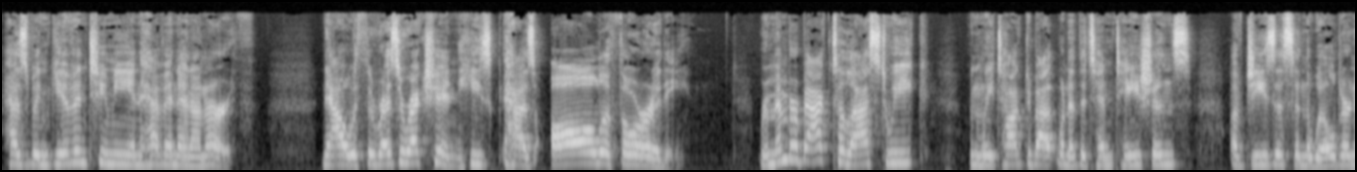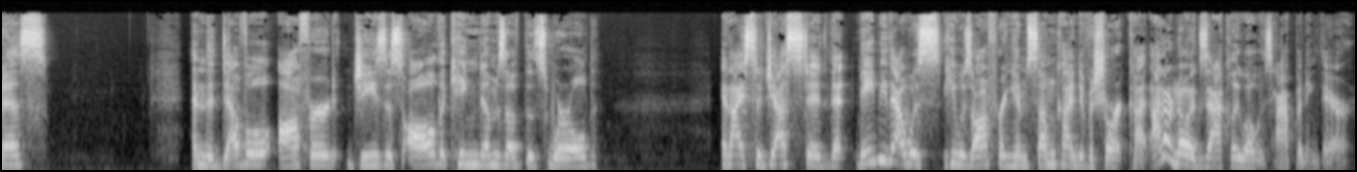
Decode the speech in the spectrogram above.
has been given to me in heaven and on earth. Now, with the resurrection, he has all authority. Remember back to last week when we talked about one of the temptations of Jesus in the wilderness? And the devil offered Jesus all the kingdoms of this world. And I suggested that maybe that was, he was offering him some kind of a shortcut. I don't know exactly what was happening there.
